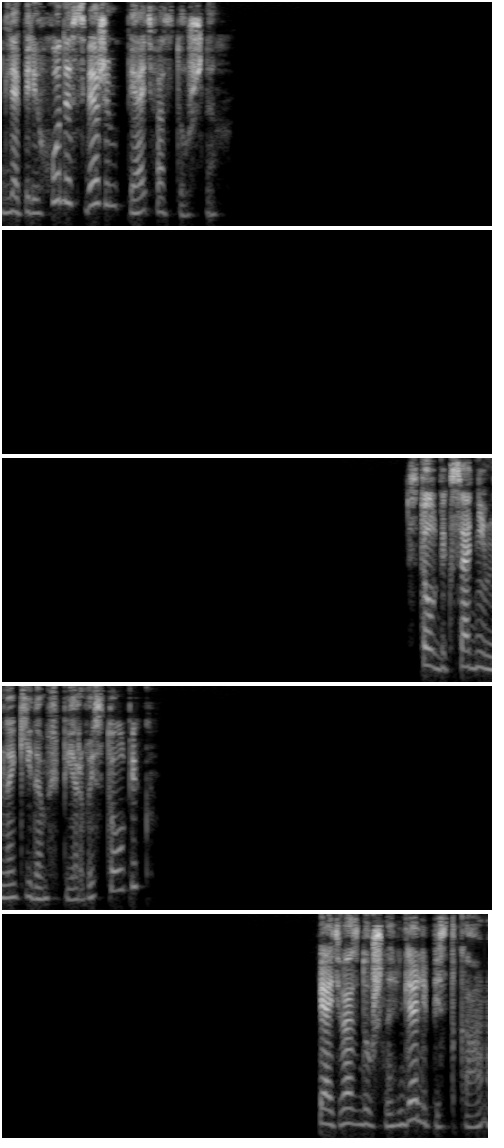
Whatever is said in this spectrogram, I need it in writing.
Для перехода свяжем 5 воздушных. Столбик с одним накидом в первый столбик, пять воздушных для лепестка,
